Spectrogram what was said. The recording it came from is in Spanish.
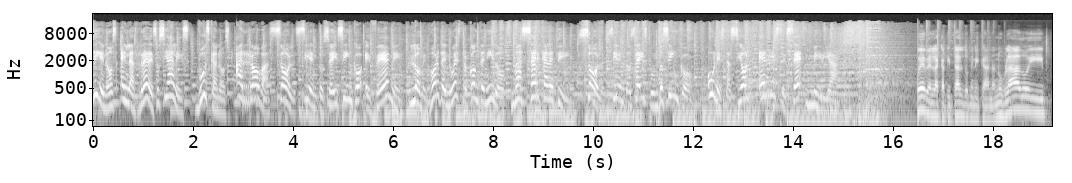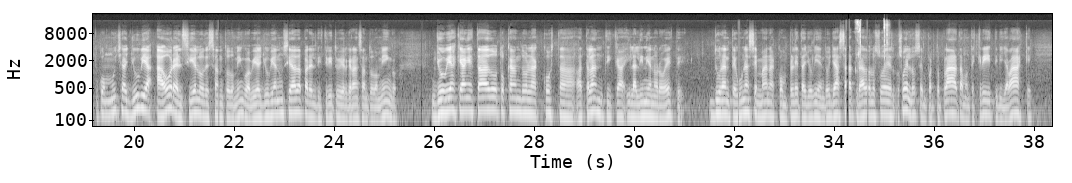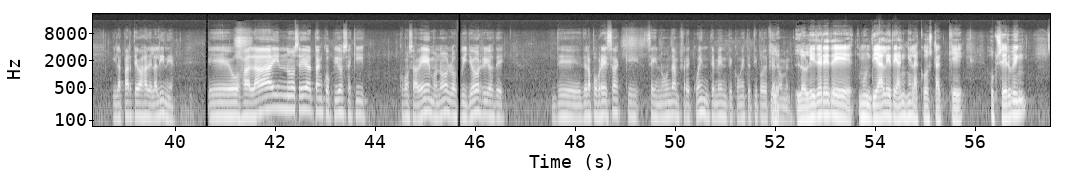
Síguenos en las redes sociales. Búscanos arroba sol 1065 FM. Lo mejor de nuestro contenido más cerca de ti. Sol 106.5. Una estación RCC Miria. Llueve en la capital dominicana, nublado y con mucha lluvia. Ahora el cielo de Santo Domingo, había lluvia anunciada para el distrito y el Gran Santo Domingo. Lluvias que han estado tocando la costa atlántica y la línea noroeste durante una semana completa lloviendo, ya saturado los suelos en Puerto Plata, Montecristi, Villa y la parte baja de la línea. Eh, ojalá y no sea tan copiosa aquí como sabemos, ¿no? Los villorrios de, de, la pobreza que se inundan frecuentemente con este tipo de fenómenos. Los, líderes de, mundiales de Ángel Acosta que observen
